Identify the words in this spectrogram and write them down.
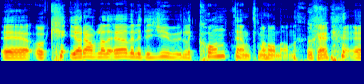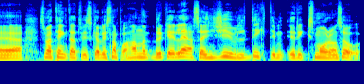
Eh, och jag ramlade över lite julcontent med honom, okej eh, som jag tänkte att vi ska lyssna på. Han brukar ju läsa en juldikt i Riks Morgonzoo,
